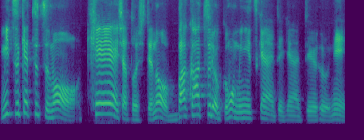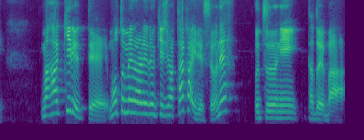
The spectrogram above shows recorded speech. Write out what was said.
見つけつつも経営者としての爆発力も身につけないといけないっていうふうにまあはっきり言って求められる基準は高いですよね。普通に例えば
